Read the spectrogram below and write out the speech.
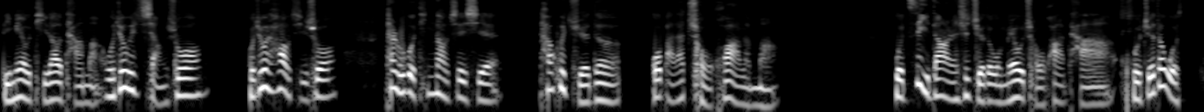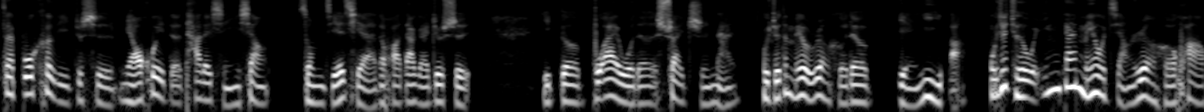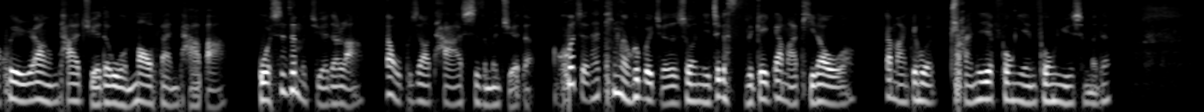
里面有提到他嘛，我就会想说，我就会好奇说，他如果听到这些，他会觉得我把他丑化了吗？我自己当然是觉得我没有丑化他，我觉得我在播客里就是描绘的他的形象，总结起来的话，大概就是一个不爱我的帅直男。我觉得没有任何的。贬义吧，我就觉得我应该没有讲任何话会让他觉得我冒犯他吧，我是这么觉得啦，但我不知道他是怎么觉得，或者他听了会不会觉得说你这个死 gay 干嘛提到我，干嘛给我传这些风言风语什么的？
